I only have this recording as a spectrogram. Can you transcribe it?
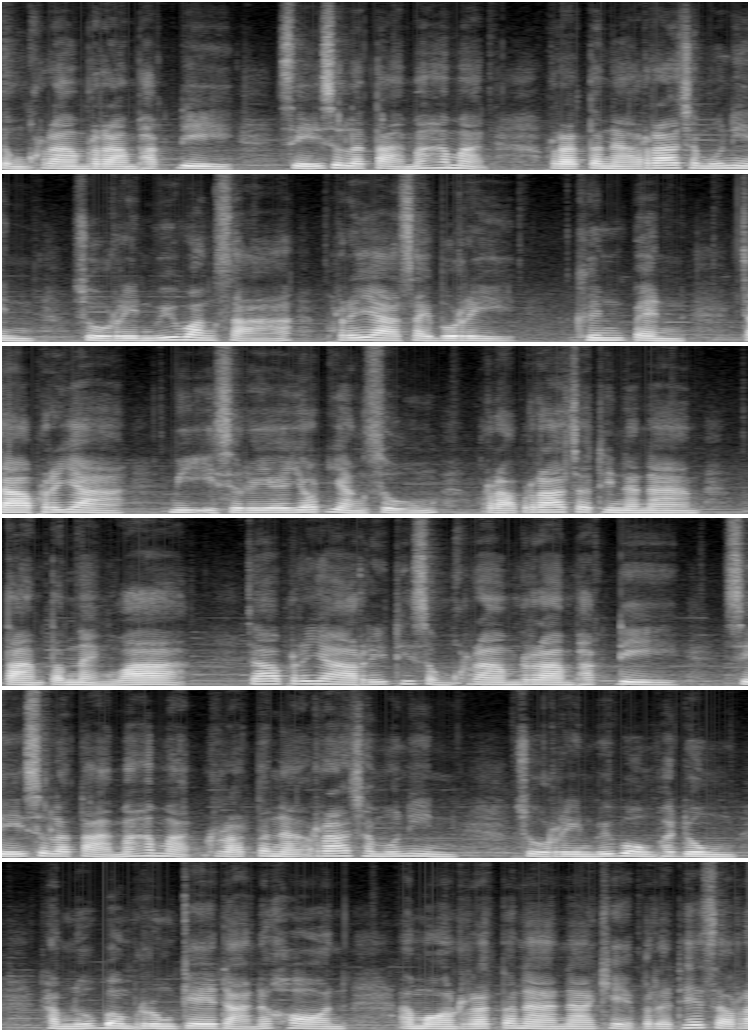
สงครามรามพักดีศรีสุลต่านมหมัดรัตนราชมุนิน สุรินวิวังสา พระยาไซบุรี ขึ้นเป็นเจ้าพระยา มีอิสริยยศอย่างสูง รับราชทินานามตามตำแหน่งว่า เจ้าพระยาฤทธิสงครามรามพักดีศรีสุลต่านมหมัดรัตนราชมุนิน สุรินวิวงศ์พดุงทำนุบำรุงเกดานคร อมรรัตนานาเขตประเทศร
